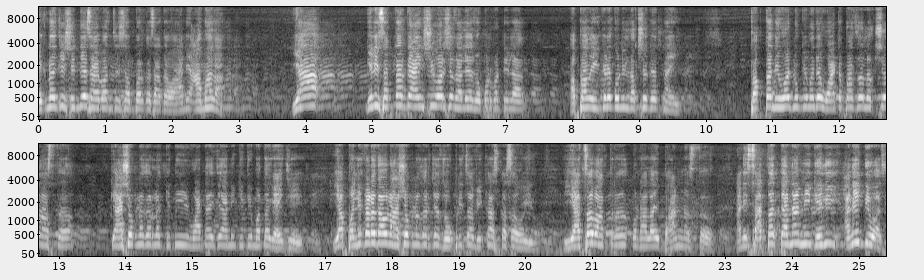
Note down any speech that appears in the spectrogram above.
एकनाथजी शिंदे साहेबांशी संपर्क साधावा आणि आम्हाला या गेली सत्तर ते ऐंशी वर्ष झाली या झोपडपट्टीला. आपण इकडे कोणी लक्ष देत नाही. फक्त निवडणुकीमध्ये वाटपाचं लक्ष असतं की अशोकनगरला किती वाटायचे आणि किती मतं घ्यायची. या पलीकडे जाऊन अशोकनगरच्या झोपडीचा विकास कसा होईल याचं मात्र कोणालाही भान नसतं. आणि सातत्यानं मी गेली अनेक दिवस.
